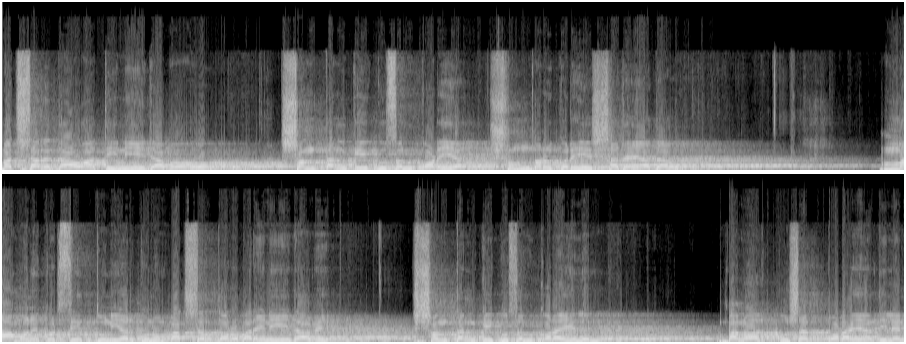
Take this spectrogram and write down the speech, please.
বাদশার দাওয়াতি নিয়ে যাব। সন্তানকে গোসল করে সুন্দর করে সাজায়া দাও। মা মনে করছে দুনিয়ার কোনো বাদশার দরবারে নিয়ে যাবে। সন্তানকে গোসল করাইলেন ভালো পোশাক পরাইয়া দিলেন।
